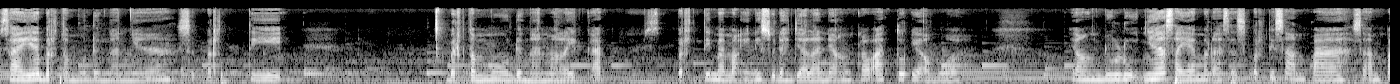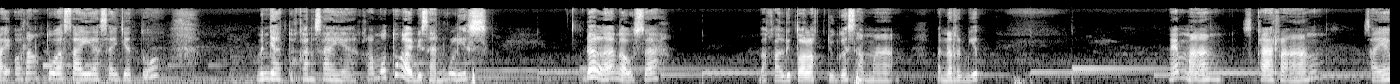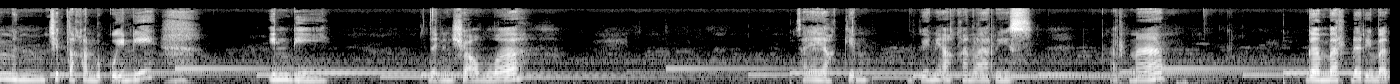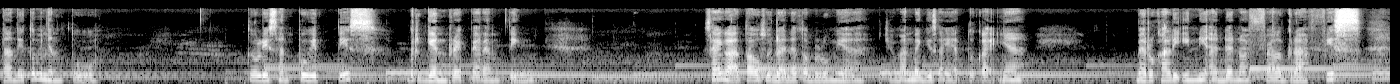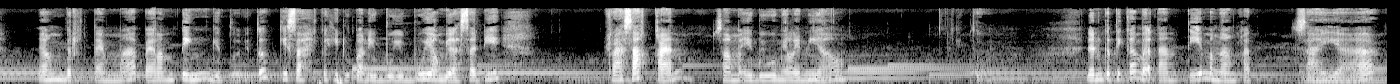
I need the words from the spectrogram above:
saya bertemu dengannya seperti bertemu dengan malaikat. Seperti memang ini sudah jalan yang engkau atur ya Allah. Yang dulunya saya merasa seperti sampah sampai orang tua saya saja tuh menjatuhkan saya. Kamu tuh nggak bisa nulis. Udahlah nggak usah. Bakal ditolak juga sama penerbit. Memang sekarang saya menciptakan buku ini indie. Dan insya Allah saya yakin buku ini akan laris. Karena gambar dari Mbak Tanti itu menyentuh tulisan puitis bergenre parenting. Saya nggak tahu sudah ada atau belum ya. Cuman bagi saya tuh kayaknya baru kali ini ada novel grafis yang bertema parenting gitu. Itu kisah kehidupan ibu-ibu yang biasa dirasakan sama ibu-ibu milenial. Gitu. Dan ketika Mbak Tanti mengangkat saya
